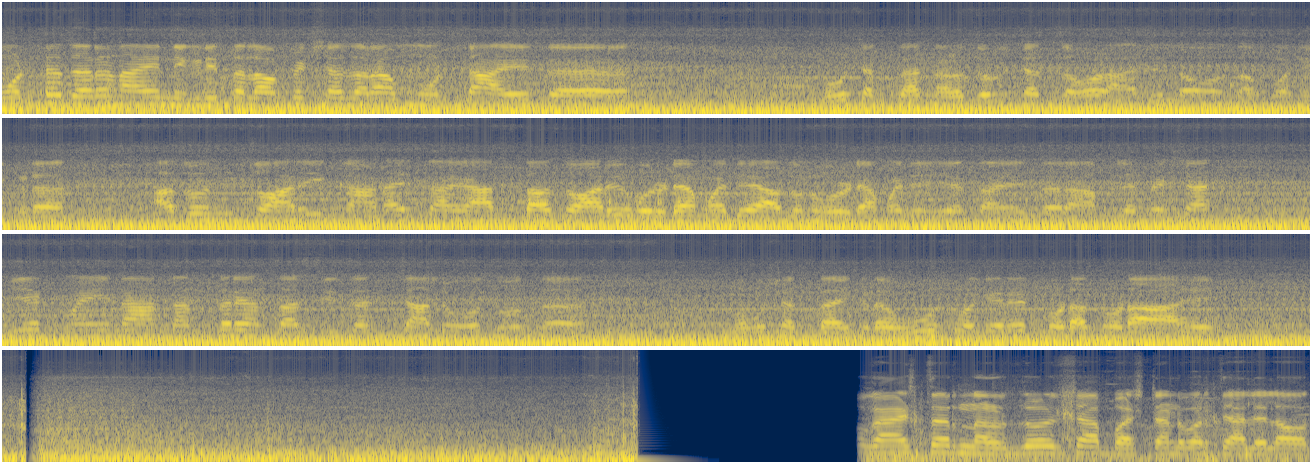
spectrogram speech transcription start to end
मोठं धरण आहे निगडी तलावापेक्षा जरा मोठं आहे तर बघू शकता नळदुर्गच्या जवळ आलेलो आहोत आपण इकडं. अजून ज्वारी काढायचं आहे आत्ता ज्वारी हुरड्यामध्ये अजून हुरड्यामध्ये येत आहे तर आपल्यापेक्षा एक महिना नंतर यांचा सीझन चालू होत होतं. बघू शकता इकडं ऊस वगैरे थोडा थोडा आहे. हो गायस तर नळदूरच्या बसस्टँडवरती आलेलो आहोत.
